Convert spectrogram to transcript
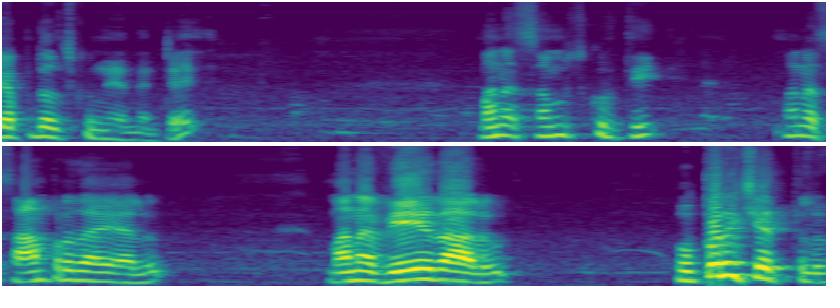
చెప్పదలుచుకుంది ఏంటంటే మన సంస్కృతి మన సాంప్రదాయాలు మన వేదాలు ఉపనిషత్తులు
